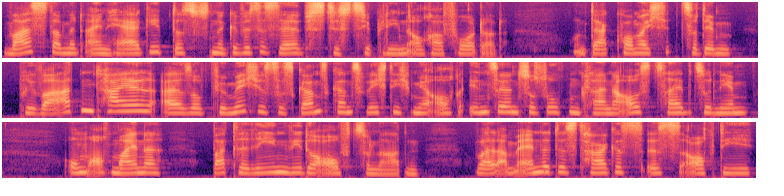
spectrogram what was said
was damit einhergeht, dass es eine gewisse Selbstdisziplin auch erfordert. Und da komme ich zu dem privaten Teil. Also für mich ist es ganz, ganz wichtig, mir auch Inseln zu suchen, kleine Auszeiten zu nehmen, um auch meine Batterien wieder aufzuladen. Weil am Ende des Tages ist auch die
